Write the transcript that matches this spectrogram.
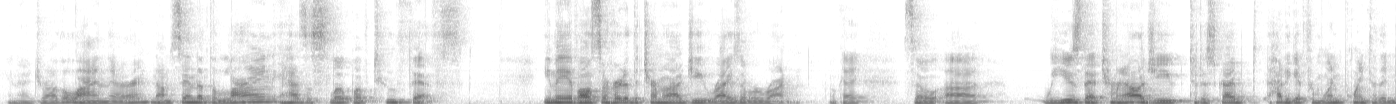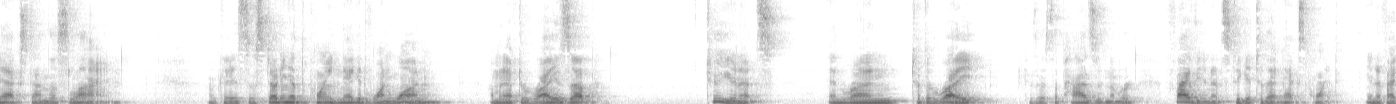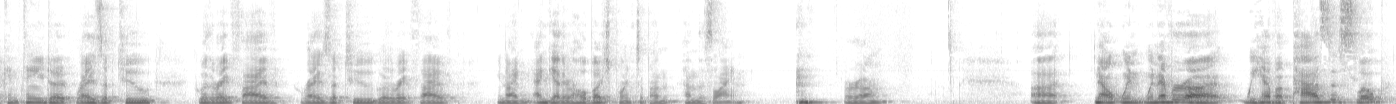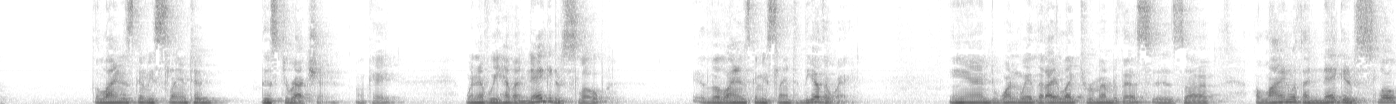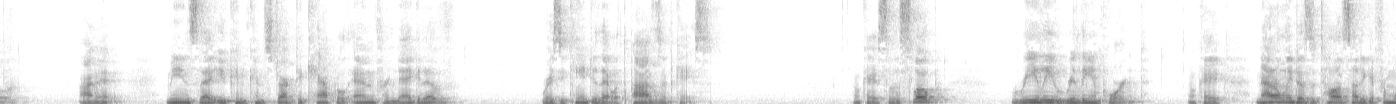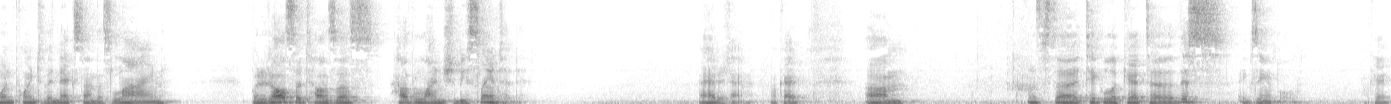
And I draw the line there. Now I'm saying that the line has a slope of 2 fifths. You may have also heard of the terminology rise over run. Okay, so uh, we use that terminology to describe how to get from one point to the next on this line. Okay, so starting at the point negative 1, 1, I'm going to have to rise up two units and run to the right, because that's a positive number, five units to get to that next point. And if I continue to rise up two, go to the right five, rise up two, go to the right five. You know, I, I can gather a whole bunch of points up on, on this line. or um, Uh, now, when, whenever uh, we have a positive slope, the line is going to be slanted this direction, okay? Whenever we have a negative slope, the line is going to be slanted the other way. And one way that I like to remember this is uh, a line with a negative slope on it means that you can construct a capital N for negative, whereas you can't do that with the positive case. Okay, so the slope, really, really important. Okay, not only does it tell us how to get from one point to the next on this line, but it also tells us how the line should be slanted ahead of time, okay? Um, let's uh, take a look at uh, this example, okay?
